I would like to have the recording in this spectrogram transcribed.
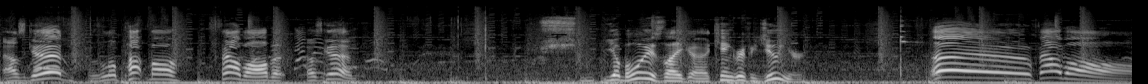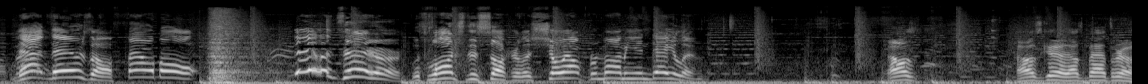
That was good. It was a little pop ball, foul ball, but that was good. Your boy is like uh, Ken Griffey Jr. Oh, foul ball. That there's a foul ball. Daylin's here. Let's launch this sucker. Let's show out for mommy and Daylin. That was that was good. That was a bad throw.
